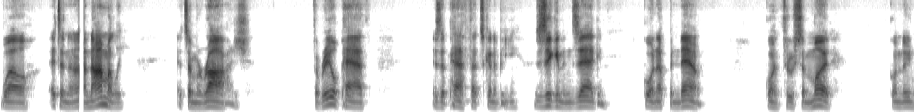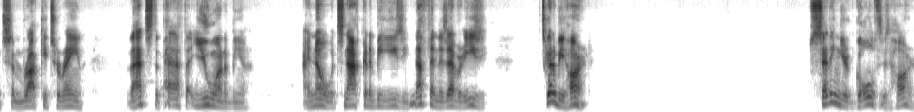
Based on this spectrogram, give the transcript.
well, it's an anomaly. It's a mirage. The real path is the path that's going to be zigging and zagging, going up and down, going through some mud, going through some rocky terrain. That's the path that you want to be on. I know it's not going to be easy. Nothing is ever easy. It's going to be hard. Setting your goals is hard.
